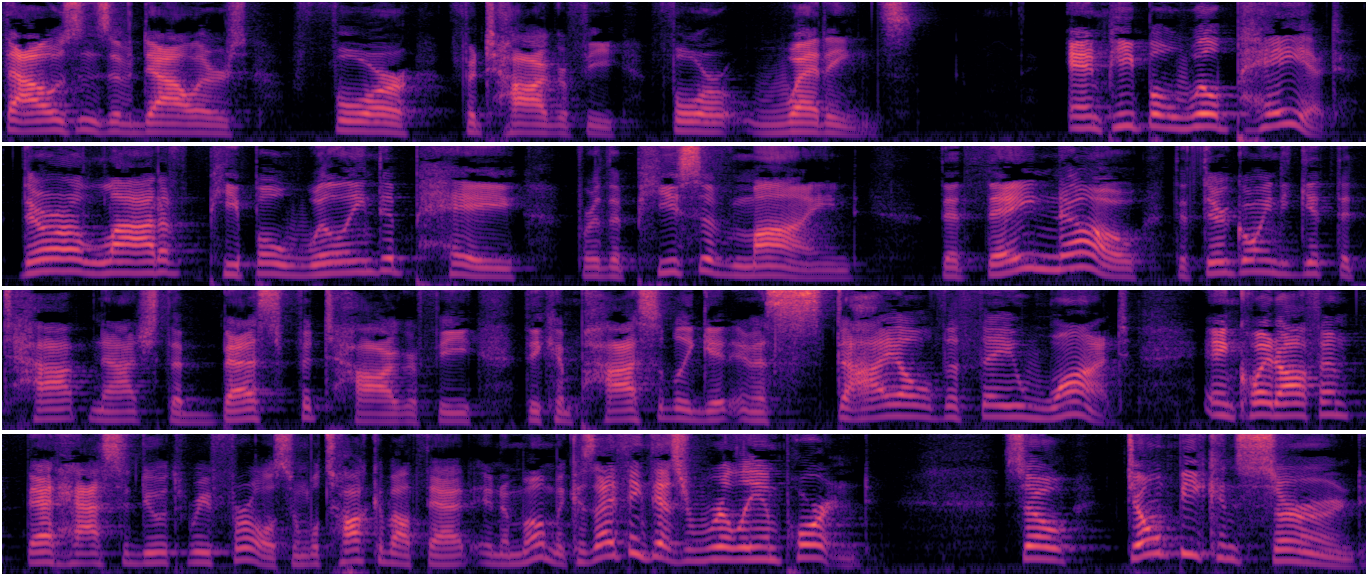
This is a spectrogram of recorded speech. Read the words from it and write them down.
thousands of dollars for photography, for weddings. And people will pay it. There are a lot of people willing to pay for the peace of mind that they know that they're going to get the top notch, the best photography they can possibly get in a style that they want. And quite often, that has to do with referrals. And we'll talk about that in a moment because I think that's really important. So don't be concerned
